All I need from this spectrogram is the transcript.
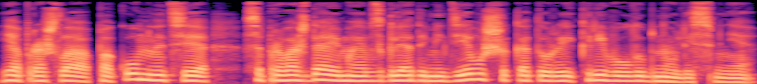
Я прошла по комнате, сопровождаемая взглядами девушек, которые криво улыбнулись мне.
